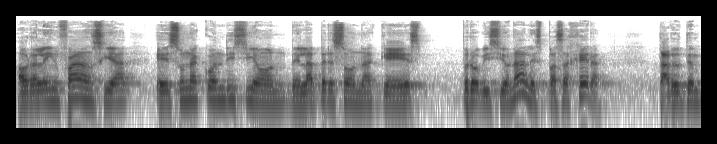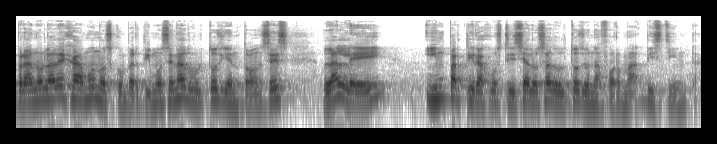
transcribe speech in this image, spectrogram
Ahora la infancia es una condición de la persona que es provisional, es pasajera. Tarde o temprano la dejamos, nos convertimos en adultos y entonces la ley impartirá justicia a los adultos de una forma distinta.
